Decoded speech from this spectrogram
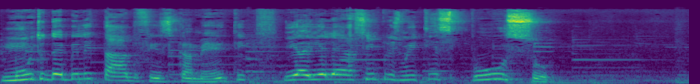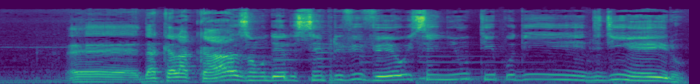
muito debilitado fisicamente e aí ele era simplesmente expulso é, daquela casa onde ele sempre viveu e sem nenhum tipo de, de dinheiro.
